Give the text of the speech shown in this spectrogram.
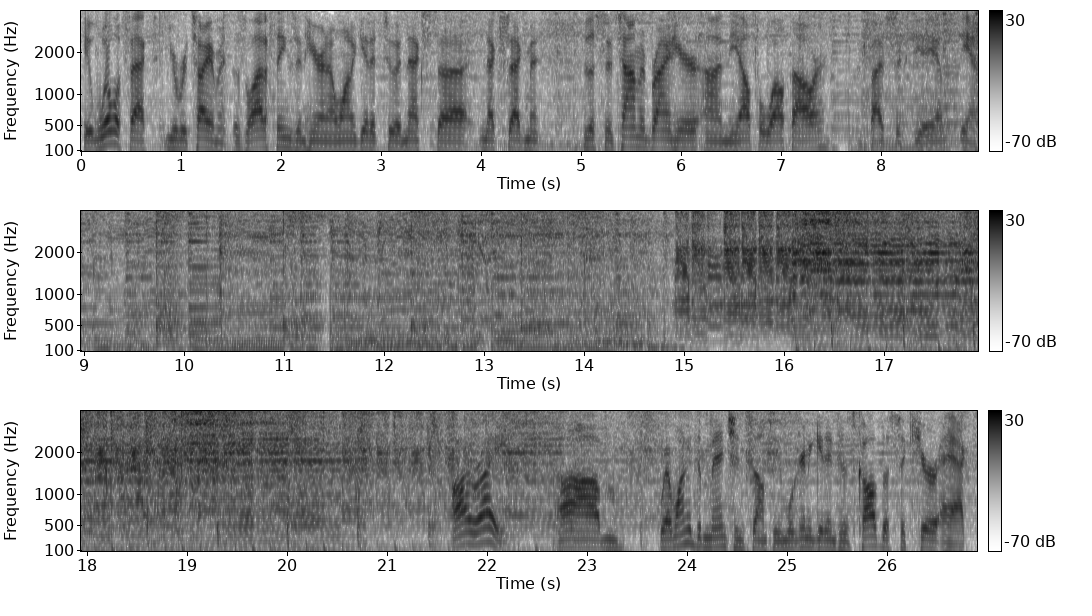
it will affect your retirement. There's a lot of things in here, and I want to get it to a next uh, next segment. Listen to Tom and Brian here on the Alpha Wealth Hour at 560 AM. The answer. All right. Um, well, I wanted to mention something. We're going to get into. It's called the Secure Act.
